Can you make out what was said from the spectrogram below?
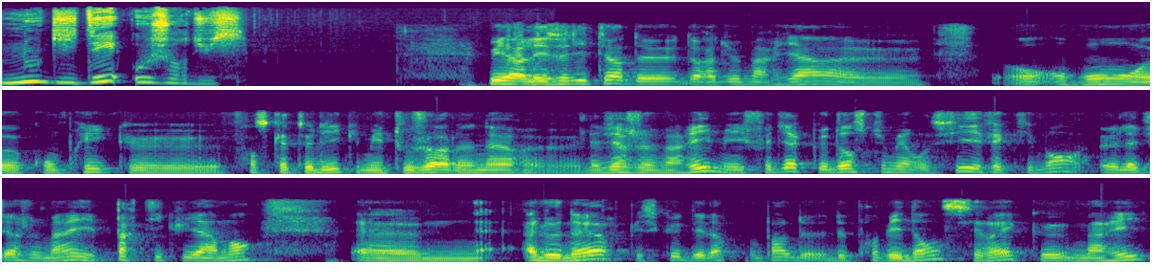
nous guider aujourd'hui? Oui, alors les auditeurs de, Radio Maria euh, auront euh, compris que France catholique met toujours à l'honneur euh, la Vierge Marie, mais il faut dire que dans ce numéro-ci, effectivement, la Vierge Marie est particulièrement à l'honneur, puisque dès lors qu'on parle de, providence, c'est vrai que Marie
